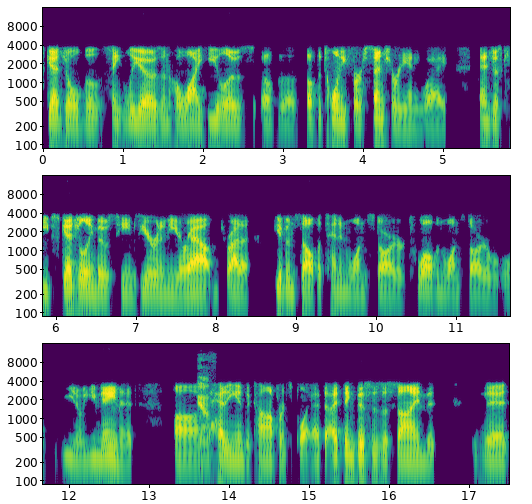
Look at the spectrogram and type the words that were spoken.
schedule the St. Leo's and Hawaii Hilos of the of the 21st century anyway, and just keep scheduling those teams year in and year out and try to give himself a 10 and 1 start or 12 and 1 start or, or you know you name it uh, yeah. heading into conference play. I, th- I think this is a sign that that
